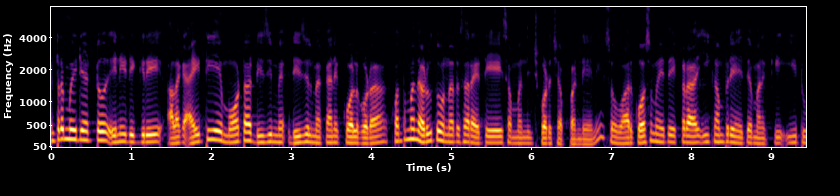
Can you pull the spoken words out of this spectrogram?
ఇంటర్మీడియట్ ఎనీ డిగ్రీ అలాగే ITI motor diesel diesel mechanic వాళ్ళు కూడా కొంతమంది అడుగుతూ ఉన్నారు సార్ ఐటీఐ సంబంధించి కూడా చెప్పండి అని. సో వారి కోసం అయితే ఇక్కడ ఈ కంపెనీ అయితే మనకి ఈ టూ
